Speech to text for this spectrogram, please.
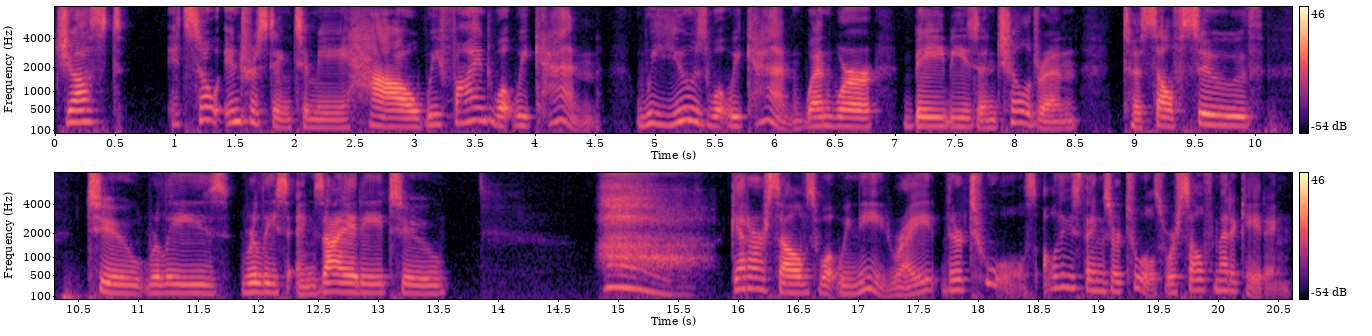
just it's so interesting to me how we find what we can. We use what we can when we're babies and children to self-soothe, to release release anxiety, to get ourselves what we need, right? They're tools. All these things are tools. We're self-medicating.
